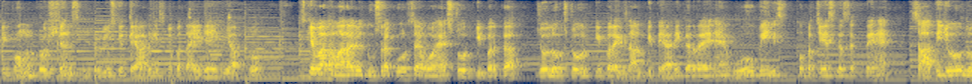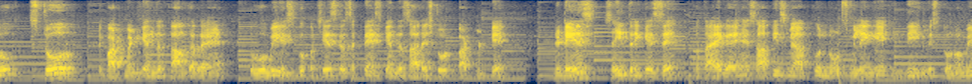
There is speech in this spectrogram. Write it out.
के कॉमन क्वेश्चन इंटरव्यूज़ की तैयारी इसमें बताई जाएगी आपको। इसके बाद हमारा जो दूसरा कोर्स है वो है स्टोर कीपर का। जो लोग स्टोर कीपर एग्ज़ाम की तैयारी कर रहे हैं, वो भी इसको परचेज कर सकते हैं। साथ ही जो लोग स्टोर डिपार्टमेंट के अंदर काम कर रहे हैं तो वो भी इसको परचेज कर सकते हैं। इसके अंदर सारे स्टोर डिपार्टमेंट के डिटेल्स सही तरीके से बताए गए हैं। साथ ही इसमें आपको नोट्स मिलेंगे, हिंदी इंग्लिश दोनों में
